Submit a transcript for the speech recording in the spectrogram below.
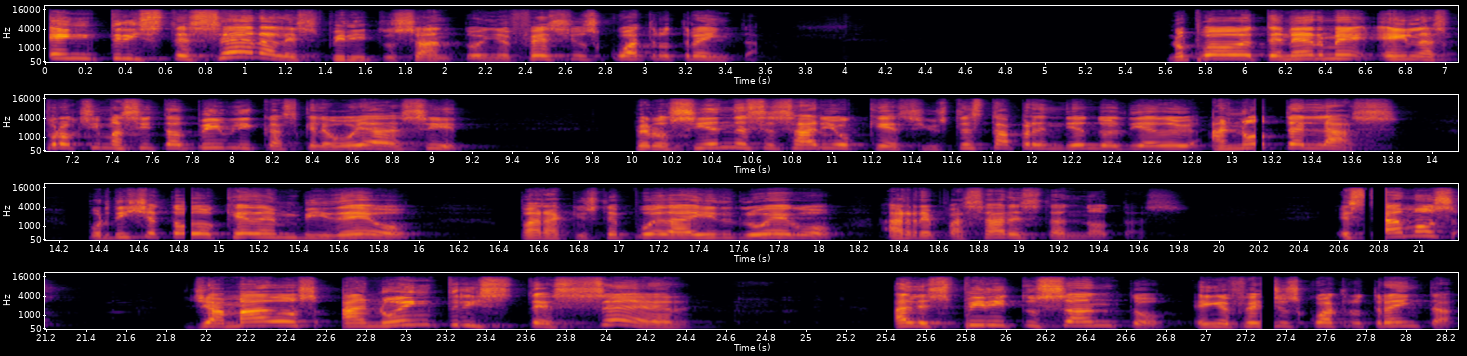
entristecer al Espíritu Santo en Efesios 4:30. No puedo detenerme en las próximas citas bíblicas que le voy a decir, pero sí es necesario que si usted está aprendiendo el día de hoy, anótelas. Por dicha todo queda en video para que usted pueda ir luego a repasar estas notas. Estamos llamados a no entristecer al Espíritu Santo en Efesios 4:30.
